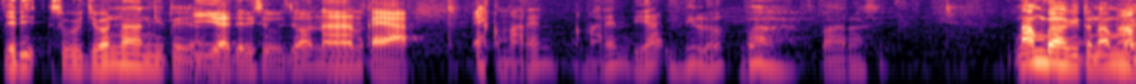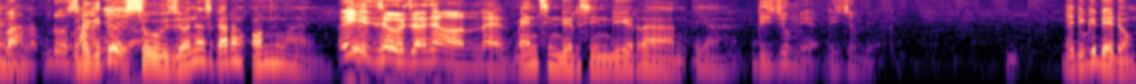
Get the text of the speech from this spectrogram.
Jadi sujonan gitu ya. Iya, jadi sujonan kayak eh kemarin kemarin dia ini loh. Wah, parah sih. Nambah gitu, nambah. Nambah, ya? nam- Udah dosanya gitu ya. sekarang online. Ih, sujonnya online. Main sindir-sindiran. Iya. Di Zoom ya, di Zoom ya. Jadi gede dong.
